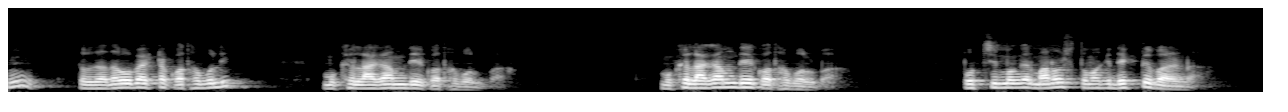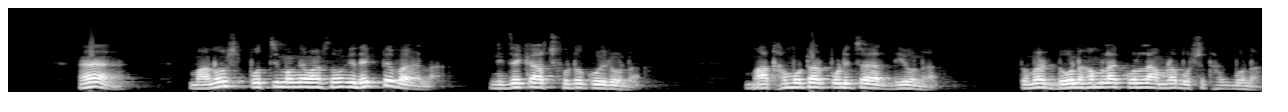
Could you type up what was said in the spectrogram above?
হুম? তবে দাদাবাবু একটা কথা বলি, মুখে লাগাম দিয়ে কথা বলবা। মুখে লাগাম দিয়ে কথা বলবা। পশ্চিমবঙ্গের মানুষ তোমাকে দেখতে পারে না। হ্যাঁ? মানুষ পশ্চিমবঙ্গের মানুষ তোমাকে দেখতে পারে না। নিজেকে আর ছোট কইরো না। মাথা মোটার পরিচয় আর দিও না। তোমরা ড্রোন হামলা করলে আমরা বসে থাকব না।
